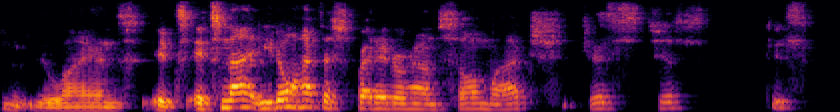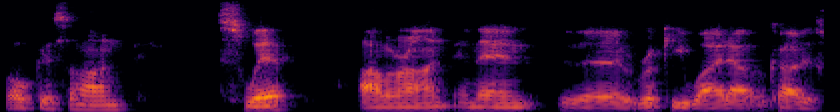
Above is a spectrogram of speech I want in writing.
the Lions, it's it's not. You don't have to spread it around so much. Just just just focus on Swift, Amon-Ra, and then the rookie wideout who caught his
